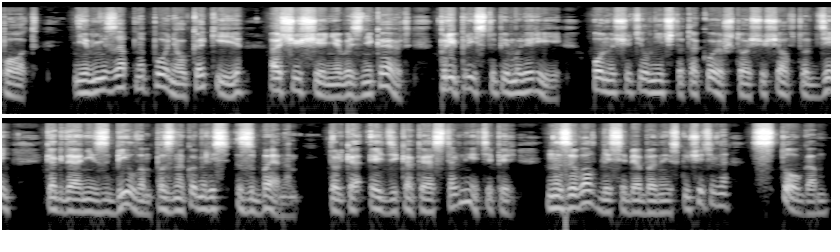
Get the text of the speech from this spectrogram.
пот, и внезапно понял, какие ощущения возникают при приступе малярии. Он ощутил нечто такое, что ощущал в тот день, когда они с Биллом познакомились с Беном. Только Эдди, как и остальные теперь, называл для себя Бена исключительно «стогом».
